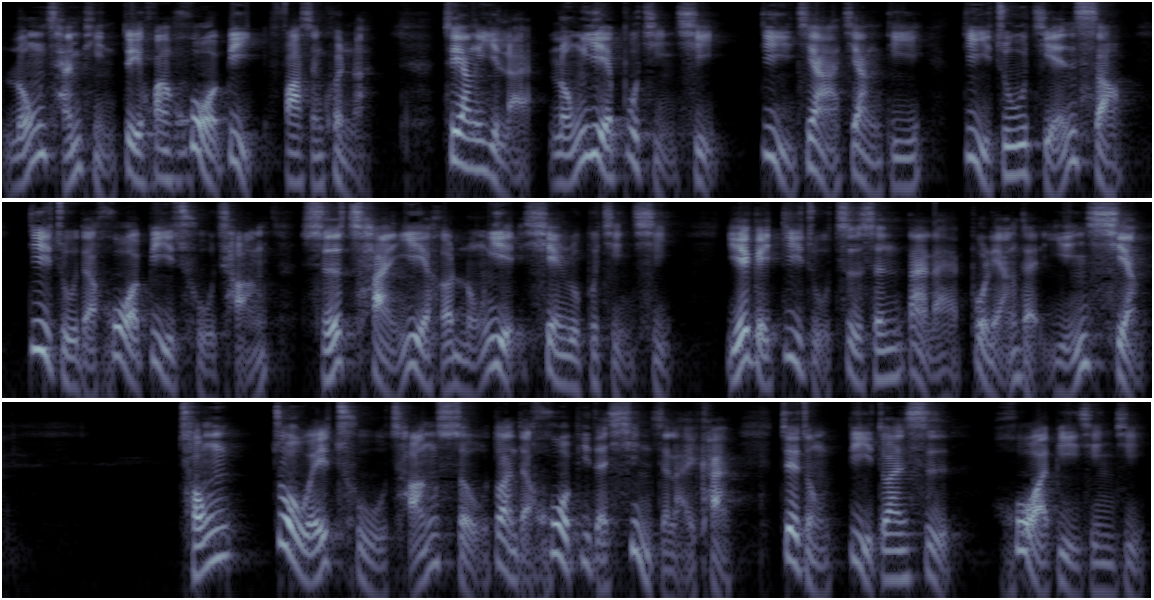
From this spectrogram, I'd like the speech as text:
农产品兑换货币发生困难。这样一来，农业不景气，地价降低，地租减少，地主的货币储藏使产业和农业陷入不景气，也给地主自身带来不良的影响。从作为储藏手段的货币的性质来看，这种弊端是货币经济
